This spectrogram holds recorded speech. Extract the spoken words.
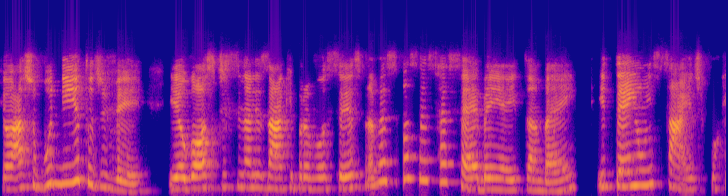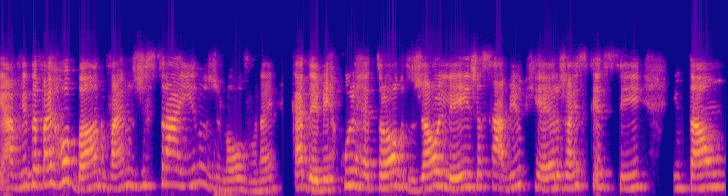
Que eu acho bonito de ver. E eu gosto de sinalizar aqui para vocês, para ver se vocês recebem aí também. E tenha um insight, porque a vida vai roubando, vai nos distraindo de novo, né? Cadê? Mercúrio retrógrado, já olhei, já sabia o que era, já esqueci, então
